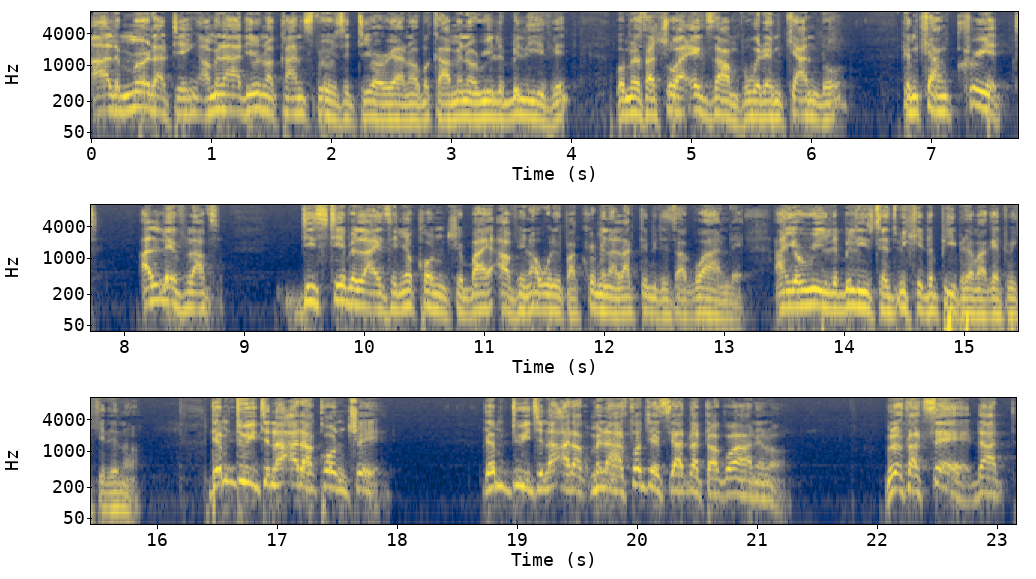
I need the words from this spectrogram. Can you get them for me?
all the murder thing, I mean, I do no conspiracy theory, you know, because I don't really believe it. But I'm just show an example what them can do. Them can create a level of destabilizing your country by having a whole of criminal activities that go on there. And you really believe that wicked, the people that get wicked, you know. Them do it in another country. Them do it in another, mean, I suggest that that go on, you know. But just say that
